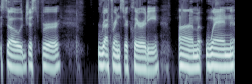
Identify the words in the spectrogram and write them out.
So just for reference or clarity, um when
